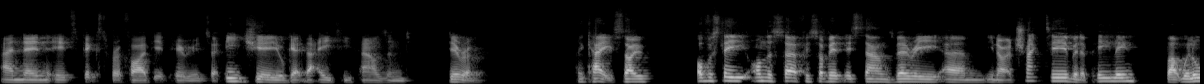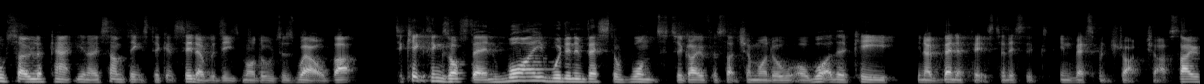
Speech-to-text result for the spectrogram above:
And then it's fixed for a five year period. So each year you'll get that 80,000 dirham. Okay. So obviously on the surface of it, this sounds very, um, you know, attractive and appealing, but we'll also look at, you know, some things to consider with these models as well. But to kick things off then why would an investor want to go for such a model or what are the key you know benefits to this investment structure? So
